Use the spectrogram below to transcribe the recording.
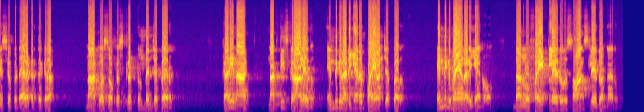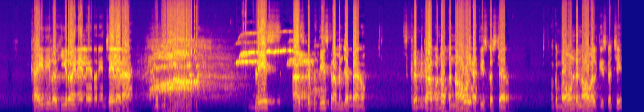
చేసే ఒక డైరెక్టర్ దగ్గర నా కోసం ఒక స్క్రిప్ట్ ఉందని చెప్పారు. కానీ నా నాకు తీసుకురాలేదు. ఎందుకని అడిగాను? భయం అని చెప్పారు. ఎందుకు భయం అని అడిగాను? దానిలో ఫైట్ లేదు సాంగ్స్ లేదు అన్నారు. ఖైదీలో హీరోయినే లేదు. నేను చేయలేనా? ప్లీజ్ ఆ స్క్రిప్ట్ తీసుకురమ్మని చెప్పాను. స్క్రిప్ట్ కాకుండా ఒక నావల్గా తీసుకొచ్చారు. ఒక బౌండ్ నావల్ తీసుకొచ్చి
